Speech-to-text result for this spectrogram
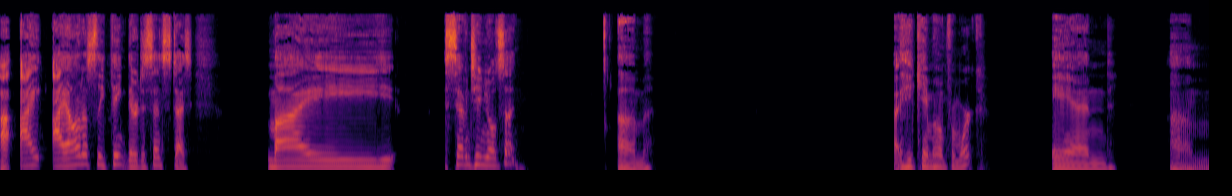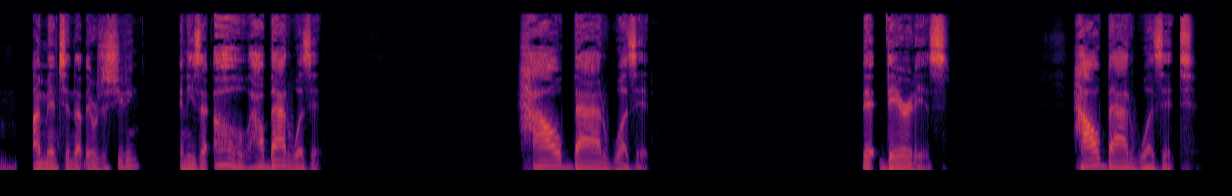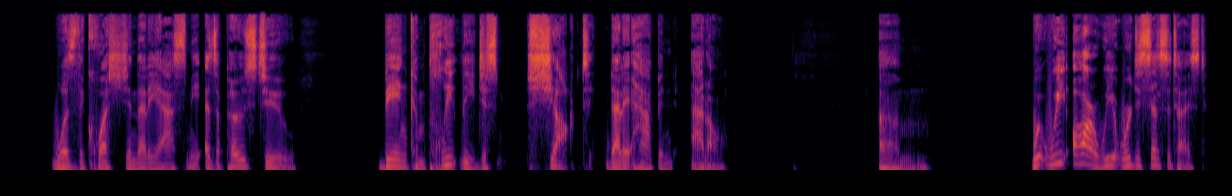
I, I, I honestly think they're desensitized. My 17 year old son, um, uh, he came home from work and um, I mentioned that there was a shooting and he's like, Oh, how bad was it? How bad was it? That there it is. How bad was it? was the question that he asked me, as opposed to being completely just shocked that it happened at all. Um, we, we are we, we're desensitized,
